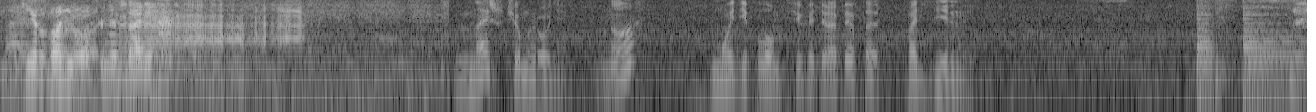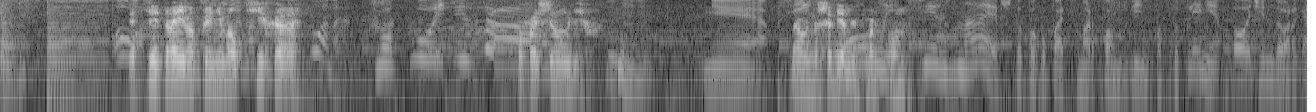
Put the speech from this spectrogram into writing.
знают, такие разводила в комментариях. Знаешь, в чем ирония? Ну? Мой диплом психотерапевта поддельный. Есть все это время принимал психо смартфона. Какой дизайн! по фальшивому делу. Хм. Не, псих Да, зашибенный смартфон. Псих знает, что покупать смартфон в день поступления очень дорого.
